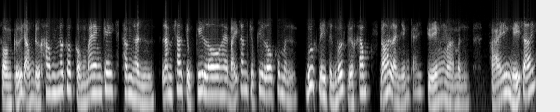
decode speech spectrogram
còn cử động được không? Nó có còn mang cái thân hình năm, sáu chục kg hay bảy, tám chục kg của mình bước đi từng bước được không? Đó là những cái chuyện mà mình phải nghĩ tới.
